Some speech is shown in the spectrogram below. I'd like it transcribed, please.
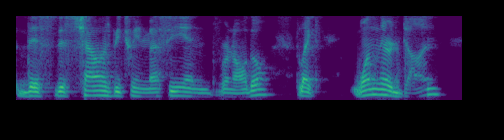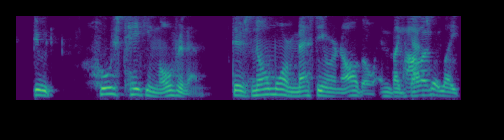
this this challenge between messi and ronaldo like when they're done dude who's taking over them there's no more messi or ronaldo and like that's what like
